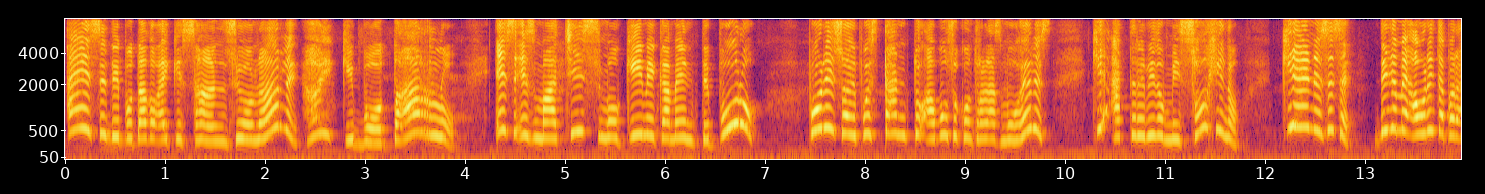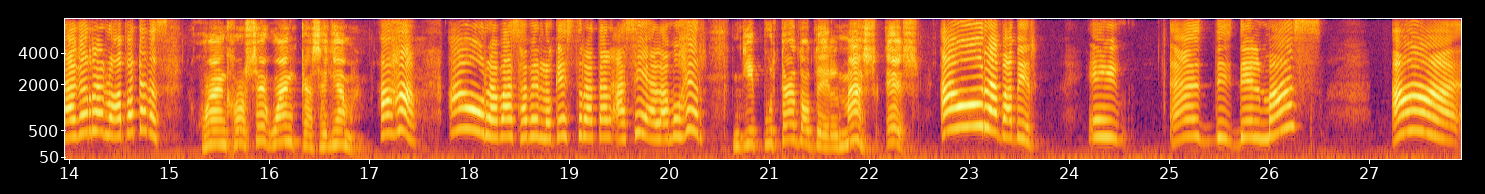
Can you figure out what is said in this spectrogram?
A ese diputado hay que sancionarle. ¡Hay que votarlo! Ese es machismo químicamente puro. Por eso hay pues tanto abuso contra las mujeres. ¡Qué atrevido misógino! ¿Quién es ese? Dígame ahorita para agarrarlo a patadas. Juan José Huanca se llama. Ajá, ahora vas a ver lo que es tratar así a la mujer. Diputado del MAS es. Ahora va a ver. Eh, ah, de- ¿Del más? Ah,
